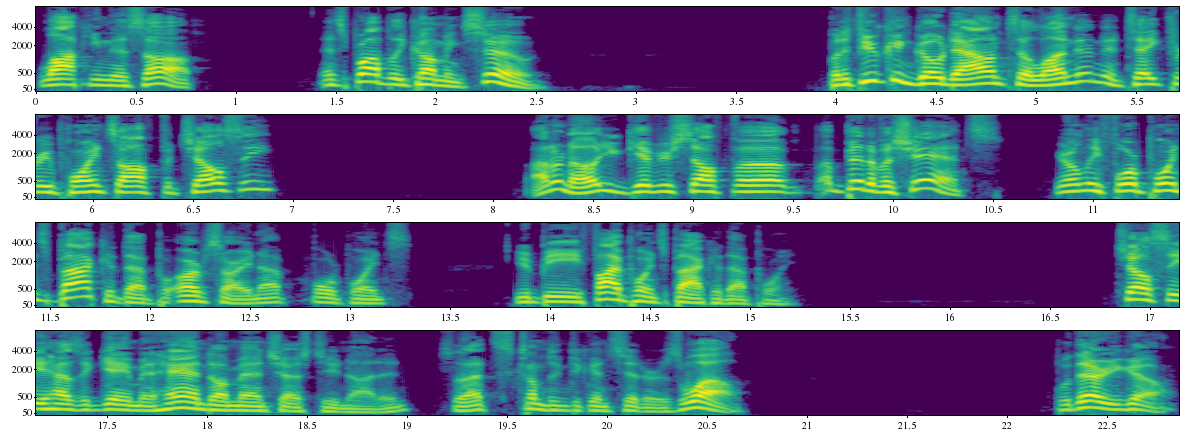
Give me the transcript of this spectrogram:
locking this up. It's probably coming soon. But if you can go down to London and take three points off of Chelsea, I don't know, you give yourself a, a bit of a chance. You're only four points back at that point. I'm sorry, not four points. You'd be five points back at that point. Chelsea has a game in hand on Manchester United, so that's something to consider as well. But there you go.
